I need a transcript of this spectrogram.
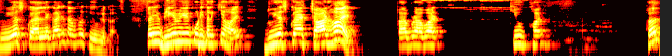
দুইয়ের স্কোয়ার লেখা আছে, তারপরে কিউব লেখা আছে। তাহলে ভেঙে ভেঙে করি, তাহলে কি হয়? দুইয়ের স্কোয়ার চার হয় তারপরে আবার কিউব হয়। হ্যাঁ?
